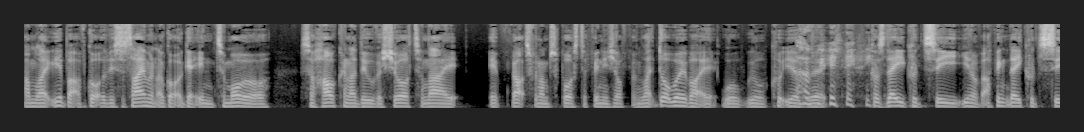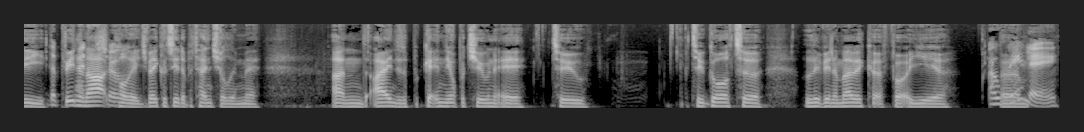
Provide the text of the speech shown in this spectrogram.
I'm like, "Yeah, but I've got this assignment I've got to get in tomorrow. So how can I do the show tonight?" If that's when I'm supposed to finish off, I'm like, don't worry about it. We'll we'll cut you a Oh, break really? because they could see, you know, I think they could see The being an art college, they could see the potential in me, and I ended up getting the opportunity to to go to live in America for a year. Oh, Um, really?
